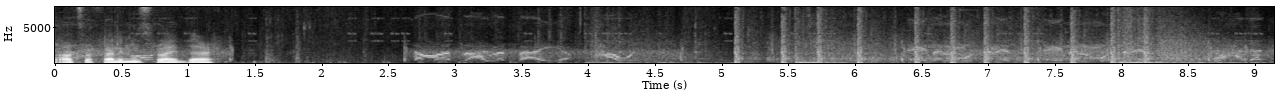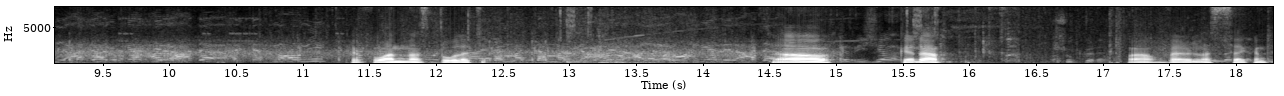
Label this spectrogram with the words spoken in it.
Lots of enemies right there. have one last bullet. No! Get up! Wow, very last second.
